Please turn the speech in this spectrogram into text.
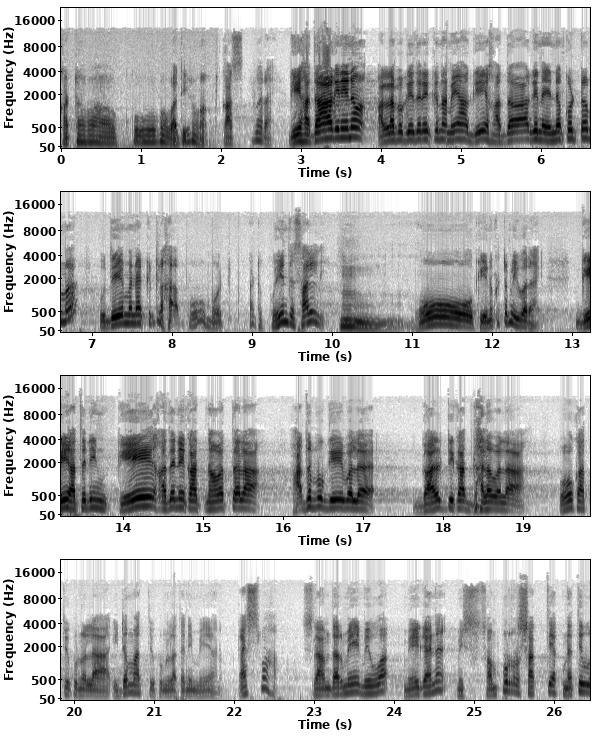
කටවා කෝම වදිනවා කස් ඉවරයි. ගේ හදාගෙන නවා අල්ලප ගෙදරෙක්න මෙයාගේ හදාගෙන එනකොටම උදේම නැකට හපෝ මොට අට කොහෙන්ද සල්ලි මෝ කියනකටම ඉවරයි. ගේ අතනින් ගේ හදන එකත් නවත්තලා හදපු ගේවල ගල්ටිකත් ගලවලා ඕකත් විකුණලා ඉඩමත් විකුණලා තැන මේ යන. ඇස්වා ස්ලාම් ධර්මය මෙව්වා මේ ගැන සම්පුර්ණ ශක්තියක් නැතිවු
